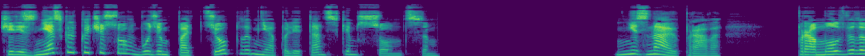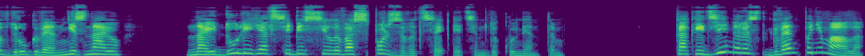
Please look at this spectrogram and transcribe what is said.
через несколько часов будем под теплым неаполитанским солнцем. «Не знаю, право», — промолвила вдруг Гвен, — «не знаю, найду ли я в себе силы воспользоваться этим документом». Как и Димерест, Гвен понимала,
